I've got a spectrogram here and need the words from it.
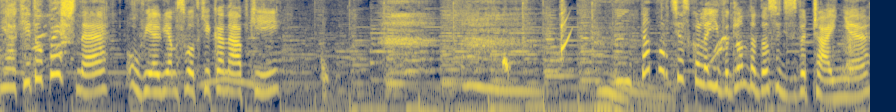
Jakie to pyszne. Uwielbiam słodkie kanapki. Ta porcja z kolei wygląda dosyć zwyczajnie.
